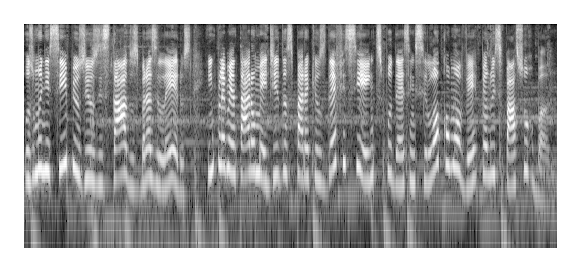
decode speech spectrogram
os municípios e os estados brasileiros implementaram medidas para que os deficientes pudessem se locomover pelo espaço urbano.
